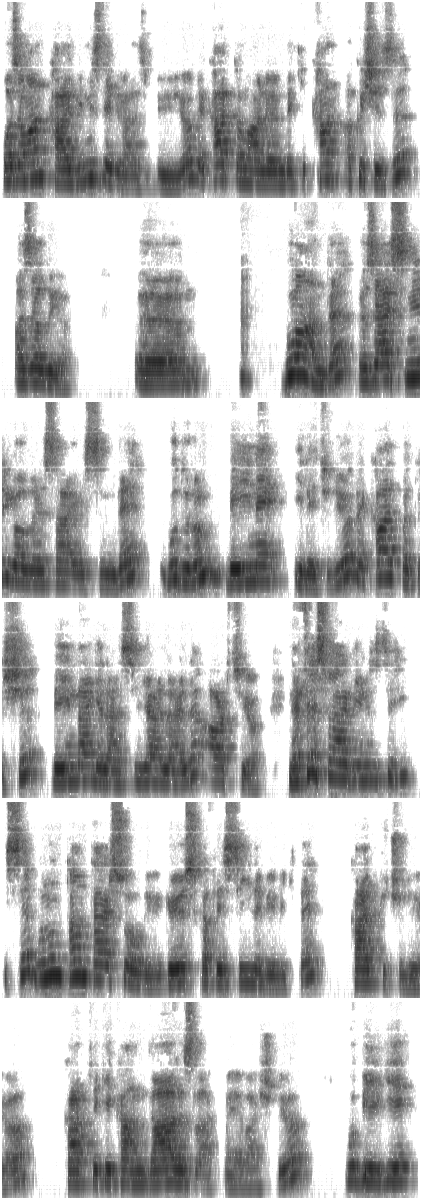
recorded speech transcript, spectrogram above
o zaman kalbimiz de biraz büyüyor ve kalp damarlarındaki kan akış hızı azalıyor. Ee, Bu anda özel sinir yolları sayesinde bu durum beyine iletiliyor ve kalp atışı beyinden gelen sinyallerle artıyor. Nefes verdiğimizde ise bunun tam tersi oluyor. Göğüs kafesiyle birlikte kalp küçülüyor. Kalpteki kan daha hızlı akmaya başlıyor. Bu bilgi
